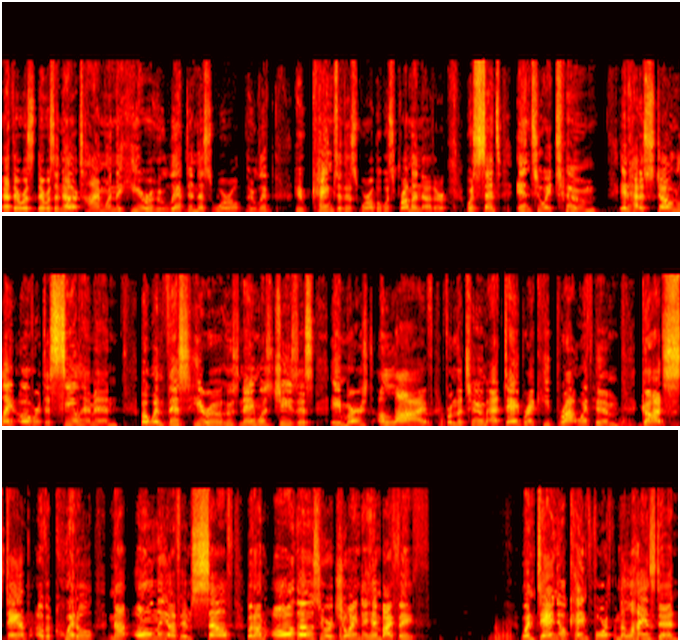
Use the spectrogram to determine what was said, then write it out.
That there was, there was another time when the hero who lived in this world, who lived, who came to this world but was from another, was sent into a tomb and had a stone laid over it to seal him in. But when this hero, whose name was Jesus, emerged alive from the tomb at daybreak, he brought with him God's stamp of acquittal, not only of himself, but on all those who are joined to him by faith. When Daniel came forth from the lion's den,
